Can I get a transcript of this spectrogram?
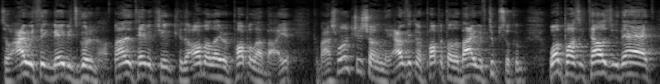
So I would think maybe it's good enough. I would think our papa talabai with two psukim. One pasuk tells you that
